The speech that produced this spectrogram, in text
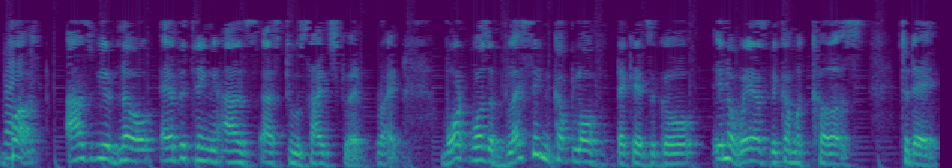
Right. But as we know, everything has has two sides to it, right? What was a blessing a couple of decades ago, in a way, has become a curse today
